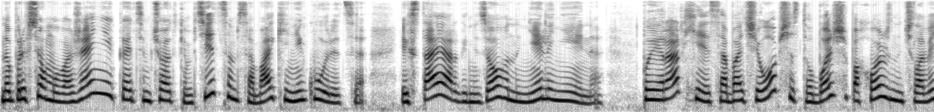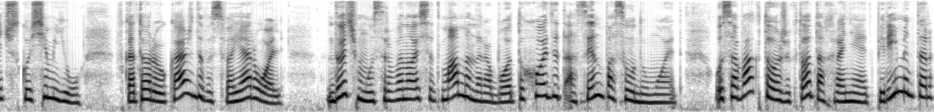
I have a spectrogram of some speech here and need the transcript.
Но при всем уважении к этим четким птицам собаки не курицы. Их стая организована нелинейно. По иерархии собачье общество больше похоже на человеческую семью, в которой у каждого своя роль — Дочь мусор выносит, мама на работу ходит, а сын посуду моет. У собак тоже кто-то охраняет периметр,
